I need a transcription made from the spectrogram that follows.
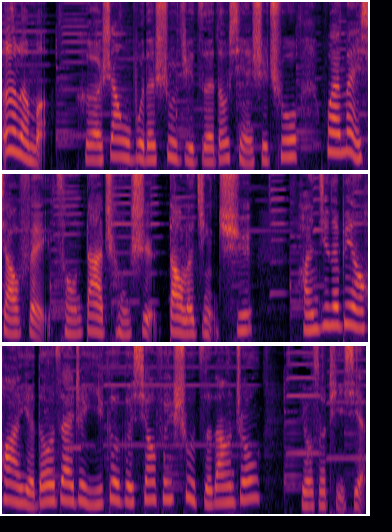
饿了么和商务部的数据则都显示出外卖消费从大城市到了景区，环境的变化也都在这一个个消费数字当中有所体现。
